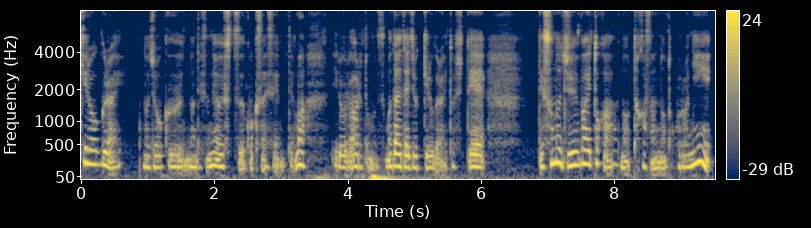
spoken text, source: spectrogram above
キロぐらいの上空なんですよね普通国際線ってまあいろいろあると思うんですまあ大体10キロぐらいとしてでその10倍とかの高さのところに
